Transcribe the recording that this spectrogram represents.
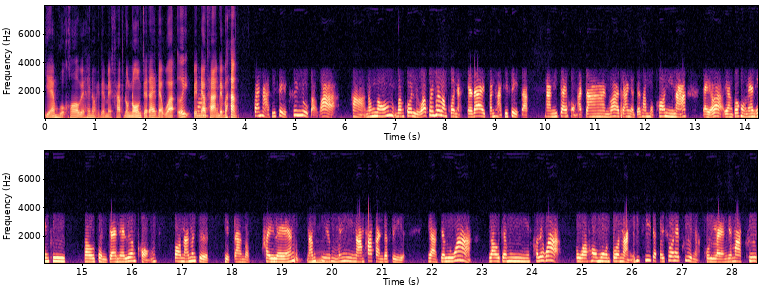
แย้มหัวข้อไว้ให้หน่อยได้ไหมครับ น้องๆจะได้แบบว่า เอ้ย เป็นแนวทางได้บ้างๆปัญหาพิเศษขึ้นอยู่กับว่า อ่า น้องๆ บางคนหรือว่าเพื่อนๆบางคนอะจะได้ปัญหาพิเศษจากงานวิจัยของอาจารย์ ว่าอาจารย์อยากจะทำหัวข้อนี้นะ แต่ว่าอย่างตัวของแนนเองคือ เราสนใจในเรื่องของตอนนั้นมันเกิดเหตุการณ์แบบ ภัยแล้ง น้ำเค็มไม่มีน้ำภาคการเกษตร อยากจะรู้ว่าเราจะมีเขาเรียกว่าตัวฮอร์โมนตัวไหนที่จะไปช่วยให้พืชอะทนแรงได้มากขึ้น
